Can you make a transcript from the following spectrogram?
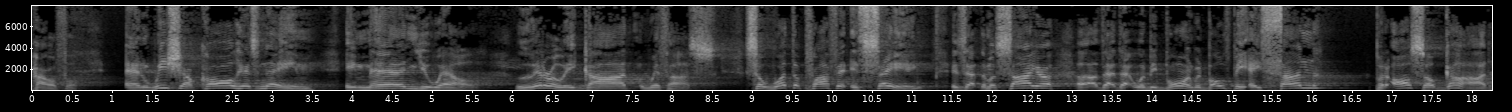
powerful. And we shall call his name Emmanuel, literally God with us. So what the prophet is saying is that the Messiah uh, that, that would be born would both be a son, but also God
